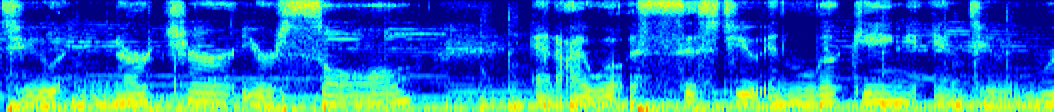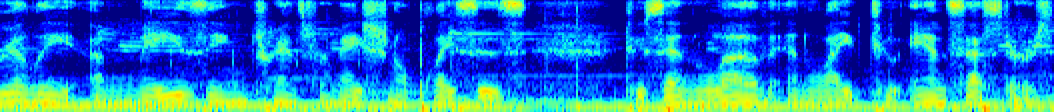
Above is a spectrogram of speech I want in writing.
to nurture your soul, and I will assist you in looking into really amazing transformational places to send love and light to ancestors.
